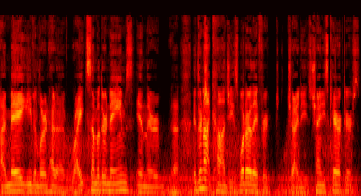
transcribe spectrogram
I may even learn how to write some of their names in their. Uh, if they're not kanjis, what are they for Chinese? Chinese characters.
